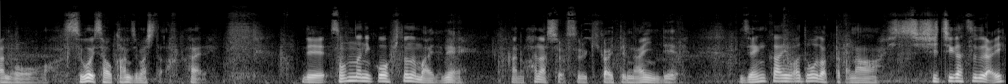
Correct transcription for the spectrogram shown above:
あのすごい差を感じました。はい、でそんなにこう人の前でねあの話をする機会ってないんで前回はどうだったかな？7月ぐらい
